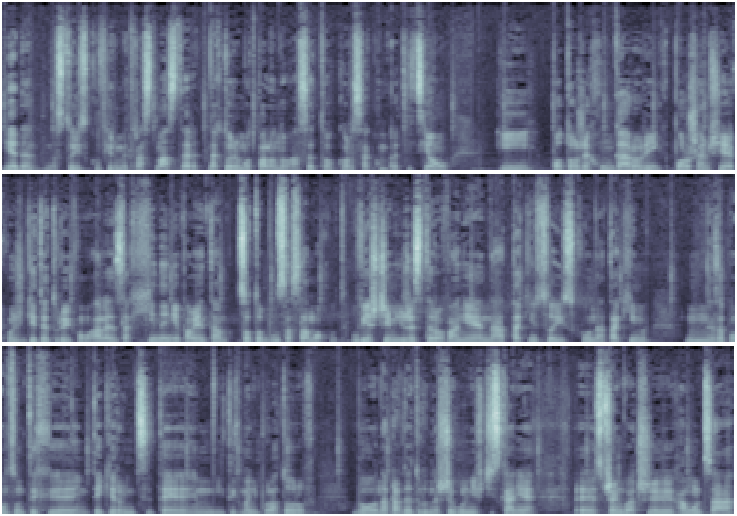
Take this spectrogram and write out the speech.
Jeden na stoisku firmy Trustmaster, na którym odpalono Assetto Corsa Competition i po torze Hungaroring poruszałem się jakąś GT3, ale za Chiny nie pamiętam, co to był za samochód. Uwierzcie mi, że sterowanie na takim stoisku, na takim mm, za pomocą tych, y, tej kierownicy tej, i tych manipulatorów było naprawdę trudne, szczególnie wciskanie e, sprzęgła czy hamulca.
